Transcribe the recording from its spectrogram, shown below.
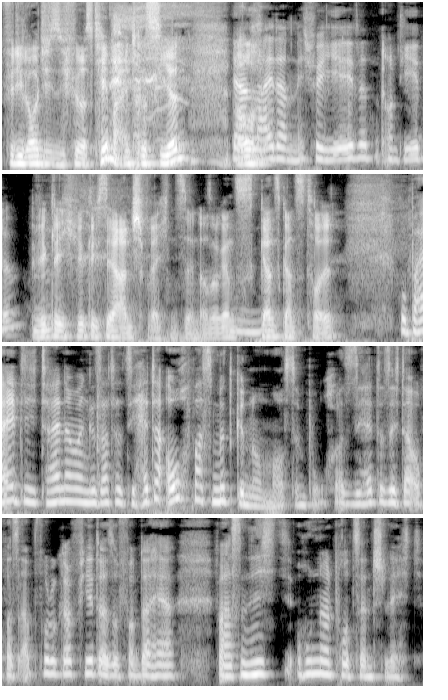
für die Leute, die sich für das Thema interessieren, ja leider nicht für jeden und jede, wirklich wirklich sehr ansprechend sind. Also ganz mhm. ganz ganz toll. Wobei die Teilnehmerin gesagt hat, sie hätte auch was mitgenommen aus dem Buch. Also sie hätte sich da auch was abfotografiert. Also von daher war es nicht 100% schlecht.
